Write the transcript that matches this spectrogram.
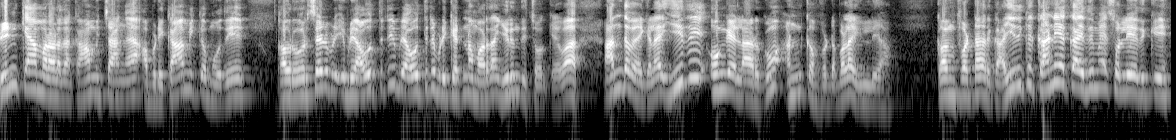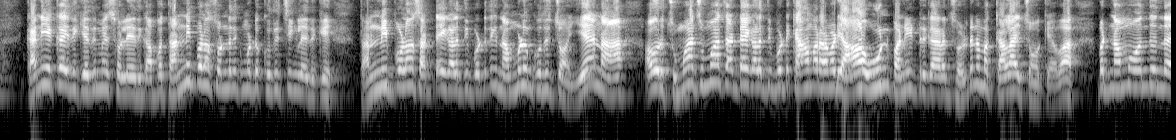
பின் கேமராவில் தான் காமிச்சாங்க. அப்படி காமிக்கும் போது அவர் ஒரு சைடு இப்படி அவுத்துட்டு இப்படி அவுத்துட்டு இப்படி கெட்டின மாதிரி தான் இருந்துச்சு ஓகேவா அந்த வகையில் இது உங்கள் எல்லாருக்கும் அன்கம்ஃபர்டபுளாக இல்லையா? கம்ஃபர்ட்டாக இருக்கா? இதுக்கு கனியக்கா எதுவுமே சொல்லி எதுக்கு? கனியக்கா இதுக்கு எதுவுமே சொல்லி எதுக்கு அப்போ தண்ணி பழம் சொன்னதுக்கு மட்டும் குதிச்சிங்களே இதுக்கு? தண்ணி பழம் சட்டையை கலத்தி போட்டதுக்கு நம்மளும் குதிச்சோம். ஏன்னா அவர் சும்மா சும்மா சட்டையை கலத்தி போட்டு கேமரா மாதிரி ஆ ஊன் பண்ணிட்டு இருக்காருன்னு சொல்லிட்டு நம்ம கலாய்ச்சோம் ஓகேவா பட் நம்ம வந்து இந்த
